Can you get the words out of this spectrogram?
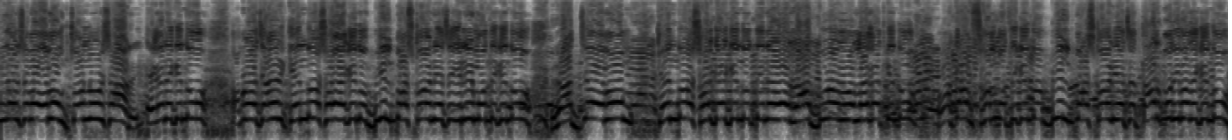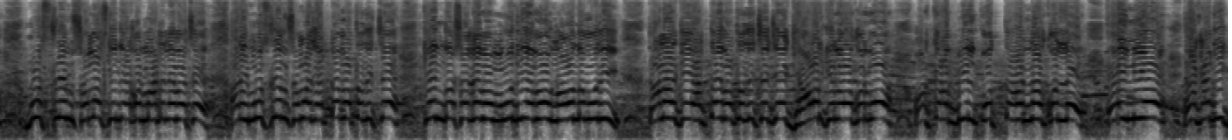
বিধানসভা এবং এখানে কিন্তু আপনারা জানেন কেন্দ্র সরকার কিন্তু বিল পাস করে নিয়েছে। এর মধ্যে কিন্তু রাজ্য এবং কেন্দ্র সরকার কিন্তু তিনারা রাত দুটো লাগাত কিন্তু অকাপ সম্পত্তি কিন্তু বিল পাস করে নিয়েছে তার প্রতিবাদে কিন্তু মুসলিম সমাজ কিন্তু এখন মাঠে নেমেছে আর এই মুসলিম সমাজ একটা বার্তা দিচ্ছে কেন্দ্র সরকার এবং মোদী এবং মোদী একটাই বার্তা দিচ্ছে যে ঘেরাও ঘেরাও করব অকাপ বিল প্রত্যাহার না করলে এই নিয়ে একাধিক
